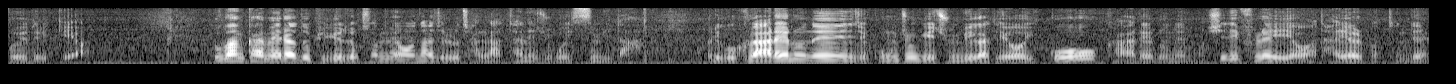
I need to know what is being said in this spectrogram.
보여드릴게요. 후방 카메라도 비교적 선명한 화질로 잘 나타내주고 있습니다. 그리고 그 아래로는 이제 공조기 준비가 되어 있고 그 아래로는 뭐 CD 플레이어와 다이얼 버튼들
